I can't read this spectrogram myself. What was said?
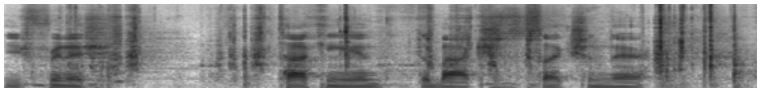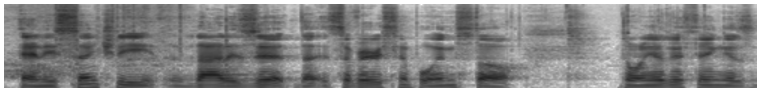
you finish tacking in the back section there. And essentially that is it. That it's a very simple install. The only other thing is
